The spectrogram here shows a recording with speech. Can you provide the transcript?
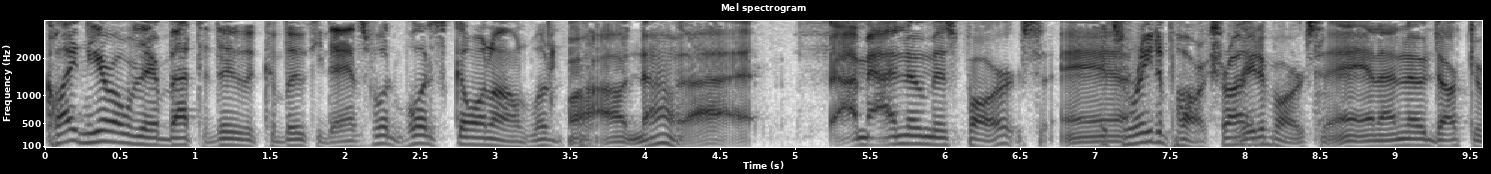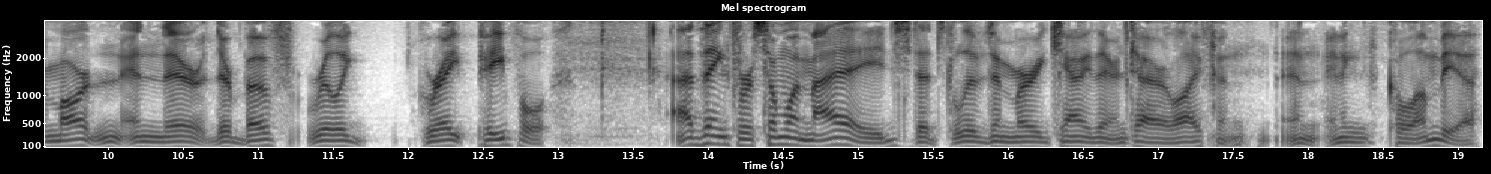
Clayton, you're over there about to do the kabuki dance. What what's going on? What? Well, no, I, I mean I know Miss Parks and It's Rita Parks, right? Rita Parks, and I know Dr. Martin, and they're they're both really great people. I think for someone my age that's lived in Maury County their entire life and, and, and in Columbia,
